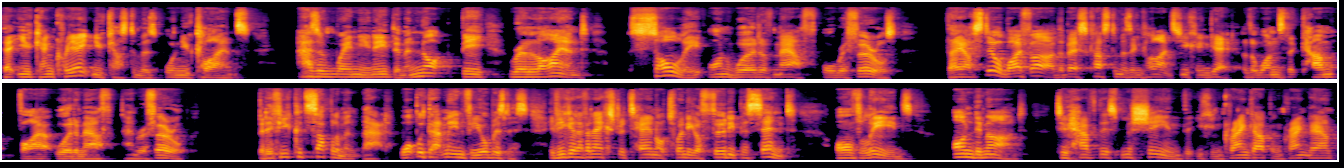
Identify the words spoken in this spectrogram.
that you can create new customers or new clients, as and when you need them and not be reliant solely on word of mouth or referrals. They are still by far the best customers and clients you can get are the ones that come via word of mouth and referral. But if you could supplement that, what would that mean for your business? If you could have an extra 10 or 20 or 30% of leads on demand to have this machine that you can crank up and crank down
